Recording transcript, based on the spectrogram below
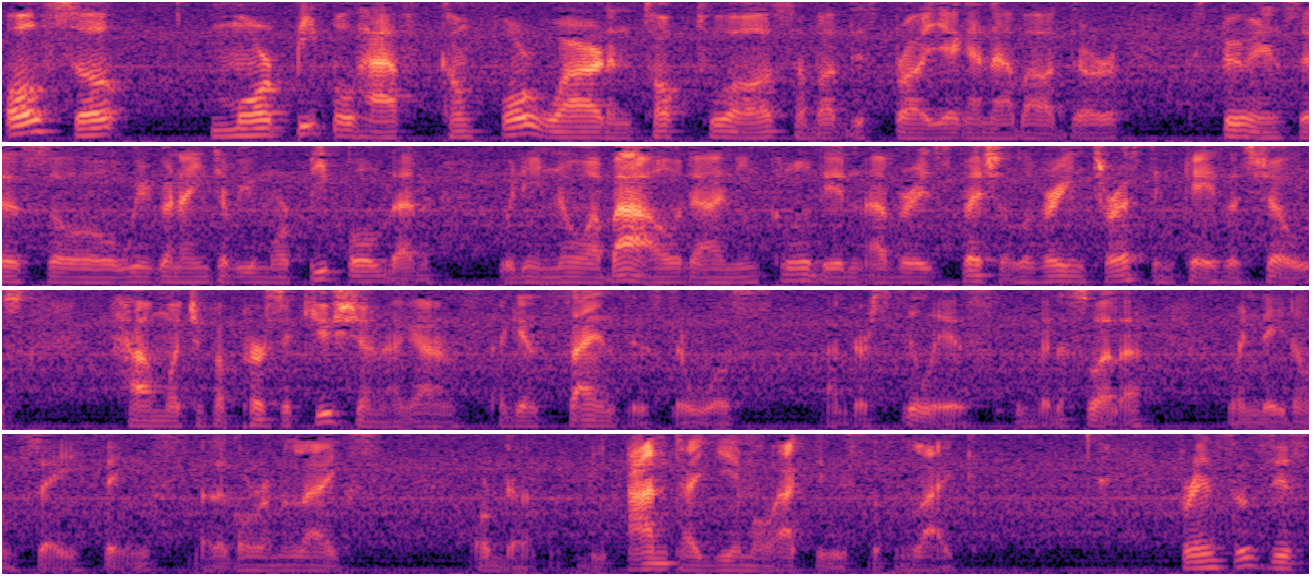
Also, more people have come forward and talked to us about this project and about their experiences. So we're gonna interview more people that we didn't know about, and including a very special, a very interesting case that shows how much of a persecution against against scientists there was and there still is in Venezuela when they don't say things that the government likes or the, the anti-GMO activist doesn't like. For instance, this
